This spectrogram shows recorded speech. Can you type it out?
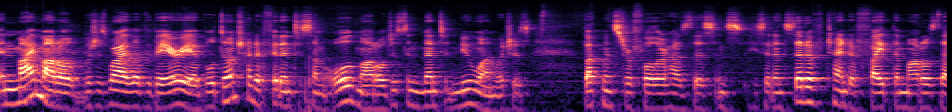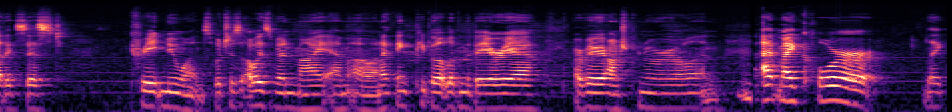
and my model, which is why I love the Bay Area. Well, don't try to fit into some old model. Just invent a new one, which is Buckminster Fuller has this. And he said instead of trying to fight the models that exist, create new ones, which has always been my mo. And I think people that live in the Bay Area are very entrepreneurial and mm-hmm. at my core, like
